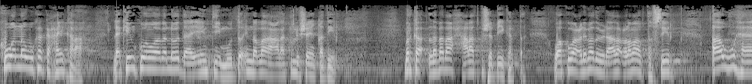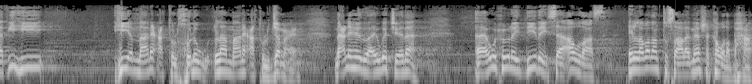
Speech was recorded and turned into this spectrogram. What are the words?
kuwanna wuu ka kaxayn karaa laakiin kuwan waaba loo daayay intii muddo ina allaha calaa kulli shayin qadiir. Marka labadaa xaalaad ku shabihi karta. Waa kuwa culimmadu yidhaahda culamaau tafsiir aw haadihi hiya maanicat lkhuluw laa maanicat ljamci macnaheedu ay uga jeedaan wuxuunay diidaysaa awdaas in labadan tusaale meesha ka wada baxaan.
